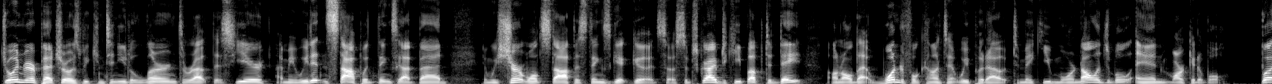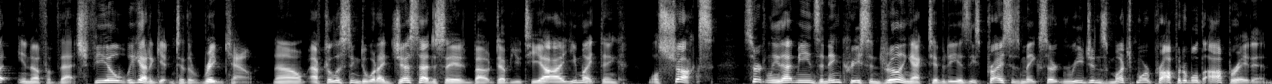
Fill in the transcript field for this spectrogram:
Join Rare Petro as we continue to learn throughout this year. I mean, we didn't stop when things got bad, and we sure won't stop as things get good. So, subscribe to keep up to date on all that wonderful content we put out to make you more knowledgeable and marketable. But enough of that spiel, we gotta get into the rig count. Now, after listening to what I just had to say about WTI, you might think, well, shucks. Certainly, that means an increase in drilling activity as these prices make certain regions much more profitable to operate in.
